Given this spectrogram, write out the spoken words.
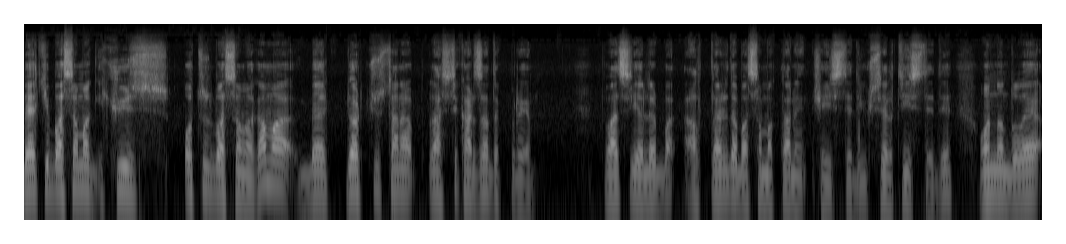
belki basamak 230 basamak ama belki 400 tane lastik harcadık buraya. Bazı yerler altları da basamakların şey istedi, yükselti istedi. Ondan dolayı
